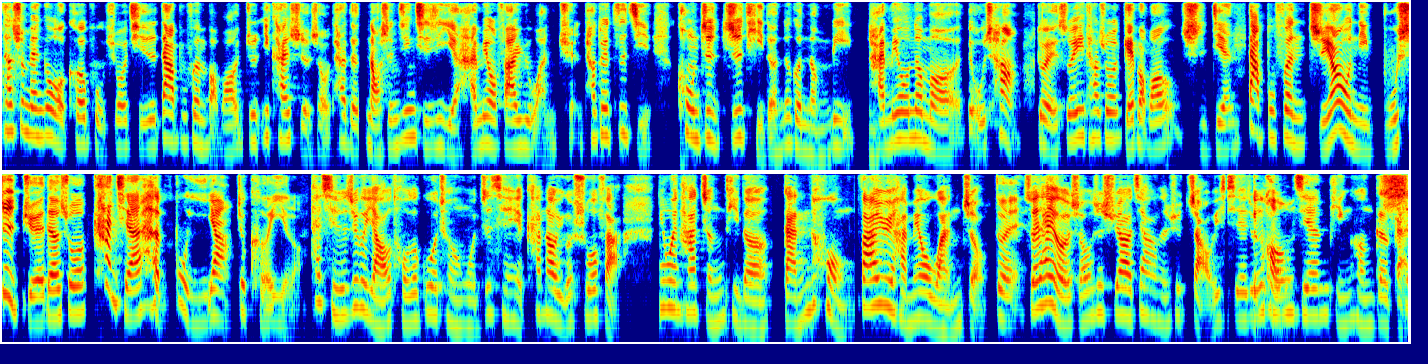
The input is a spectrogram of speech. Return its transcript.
他顺便跟我科普说，其实大部分宝宝就一开始的时候，他的脑神经其实也还没有发育完全，他对自己控制肢体的那个能力还没有那么流畅。对，所以他说给宝宝时间，大部分只要你不是觉得说看起来很不一样就可以了。他其实这个摇头的过程，我之前也看到一个说法，因为他整体的感统发育还没有完整，对，所以他有的时候是需要这样子去找一些就空间平衡的感。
